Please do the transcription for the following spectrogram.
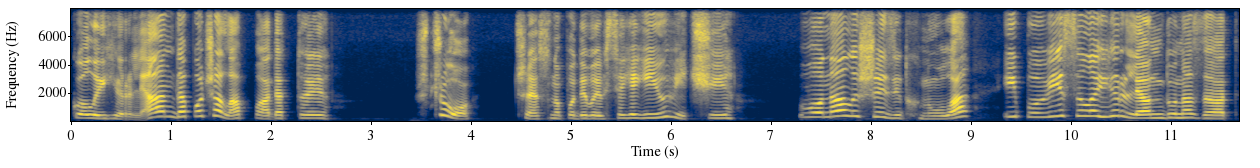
коли гірлянда почала падати. Що? Чесно подивився я їй у вічі. Вона лише зітхнула і повісила гірлянду назад.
